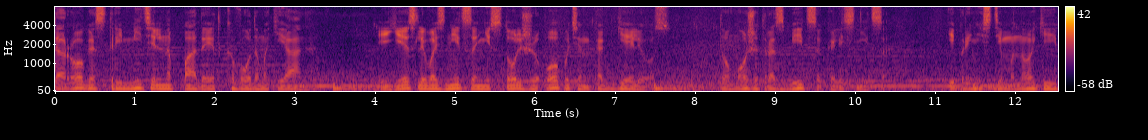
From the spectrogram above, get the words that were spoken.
дорога стремительно падает к водам океана. И если возница не столь же опытен, как Гелиос, то может разбиться колесница и принести многие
